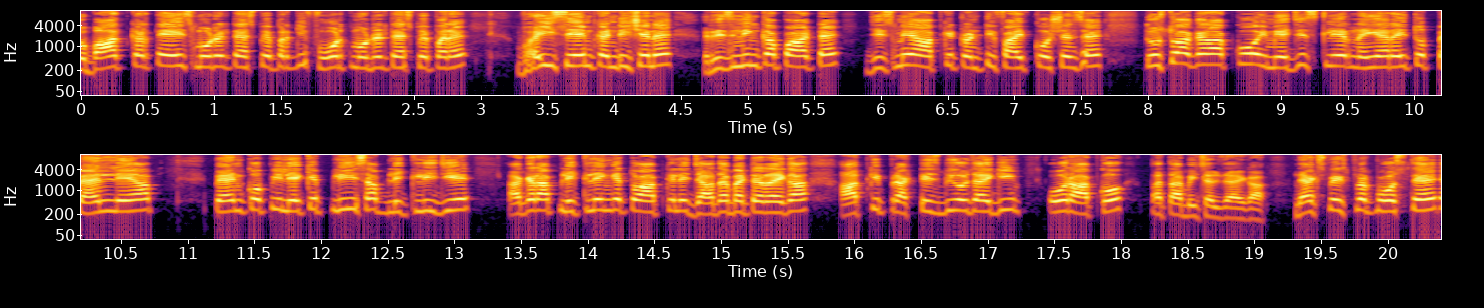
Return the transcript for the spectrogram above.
तो बात करते हैं इस मॉडल टेस्ट पेपर की फोर्थ मॉडल टेस्ट पेपर है। वही सेम कंडीशन है रीजनिंग का पार्ट है, जिसमें आपके 25 क्वेश्चंस हैं। दोस्तों, अगर आपको इमेजेस क्लियर नहीं आ रही तो पेन लें आप। पेन कॉपी लेके प्लीज़ आप लिख लीजिए। अगर आप लिख लेंगे तो आपके लिए ज़्यादा बेटर रहेगा, आपकी प्रैक्टिस भी हो जाएगी और आपको पता भी चल जाएगा। नेक्स्ट पेज पर पहुँचते हैं।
